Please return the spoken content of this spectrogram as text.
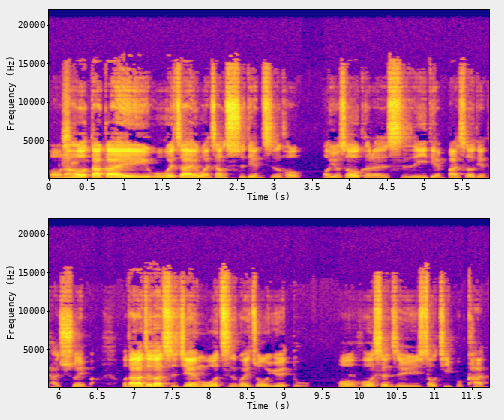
哦，然后大概我会在晚上十点之后哦，有时候可能十一点半、十二点才睡嘛。我大概这段时间我只会做阅读哦，或甚至于手机不看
